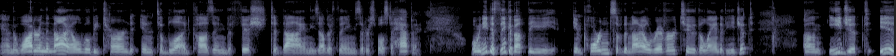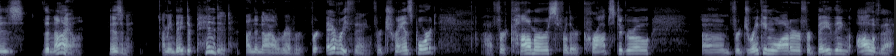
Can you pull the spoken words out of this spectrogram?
And the water in the Nile will be turned into blood, causing the fish to die and these other things that are supposed to happen. Well, we need to think about the importance of the Nile River to the land of Egypt. Um, Egypt is the Nile, isn't it? I mean, they depended on the Nile River for everything for transport, uh, for commerce, for their crops to grow um, for drinking water, for bathing, all of that.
